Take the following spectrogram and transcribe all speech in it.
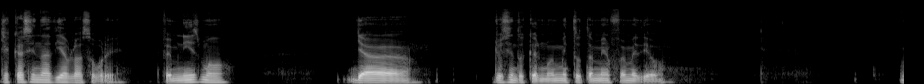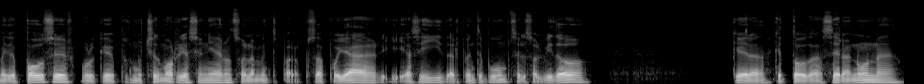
Ya casi nadie habla sobre feminismo. Ya yo siento que el movimiento también fue medio medio poser porque pues muchas morrias se unieron solamente para pues apoyar y así de repente boom se les olvidó que era que todas eran una.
